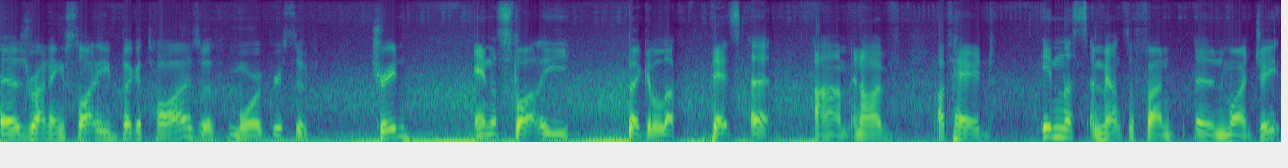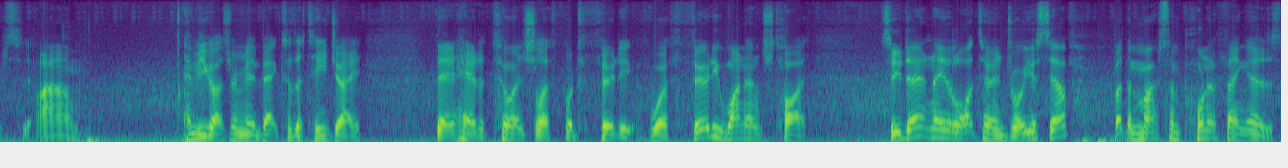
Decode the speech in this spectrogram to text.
is running slightly bigger tyres with more aggressive tread and a slightly bigger lift. That's it. Um, and I've I've had endless amounts of fun in my Jeeps. Um, if you guys remember back to the TJ that had a 2 inch lift with 30 with 31 inch tyre. So you don't need a lot to enjoy yourself, but the most important thing is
